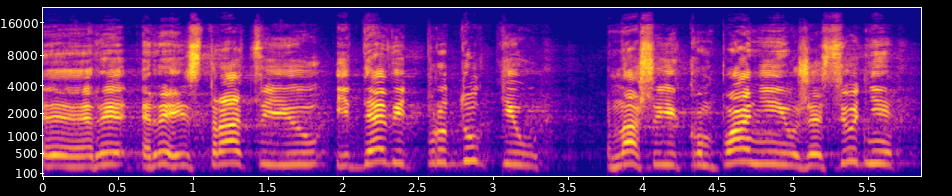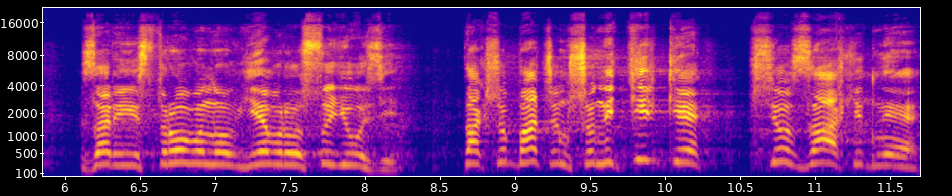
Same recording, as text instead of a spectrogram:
е, реєстрацією, і 9 продуктів нашої компанії вже сьогодні зареєстровано в Євросоюзі. Так що бачимо, що не тільки все західне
